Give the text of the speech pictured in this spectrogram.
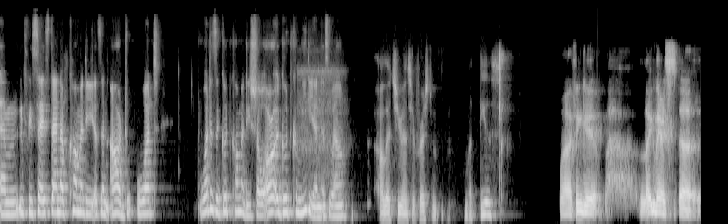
um, if we say stand-up comedy is an art, what what is a good comedy show or a good comedian as well? I'll let you answer first, Matthias. Well, I think it, like there's uh,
